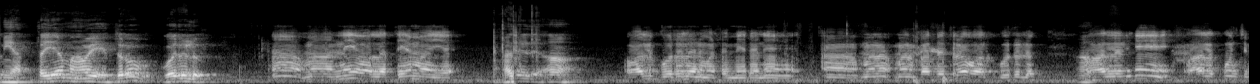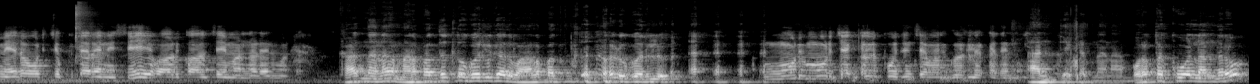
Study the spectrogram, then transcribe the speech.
మీ అత్తయ్య మావయ్య ఇద్దరు గొర్రెలు. ఆ, మా అన్నయ్య వాళ్ళ అత్తయ్య మా అయ్య అదే అదే. వాళ్ళు గొర్రెలు అనమాట మీరనే. ఆ, మన మన పద్ధతిలో వాళ్ళు గొర్రెలు. వాళ్ళని వాళ్ళకి కొంచెం ఏదో ఒకటి చెప్తారనేసి వాడు కాల్ చేయమన్నాడు అనమాట కాదు నాన్న మన పద్ధతిలో గొర్రెలు కాదు వాళ్ళ పద్ధతిలో వాడు గొర్రెలు. మూడు మూడు చెక్కలు పూజించే వాళ్ళు గొర్రెలే కదండి. అంతే కదా నాన్న బుర్ర తక్కువ వాళ్ళందరూ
